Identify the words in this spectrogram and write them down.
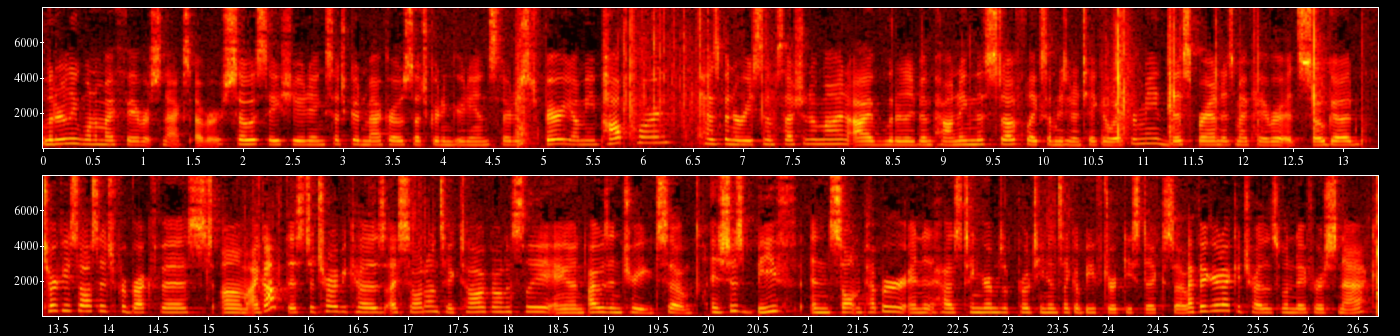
literally one of my favorite snacks ever. So satiating, such good macros, such good ingredients. They're just very yummy. Popcorn has been a recent obsession of mine. I've literally been pounding this stuff like somebody's gonna take it away from me. This brand is my favorite. It's so good. Turkey sausage for breakfast. Um, I I got this to try because I saw it on TikTok, honestly, and I was intrigued. So it's just beef and salt and pepper, and it has 10 grams of protein. It's like a beef jerky stick. So I figured I could try this one day for a snack.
